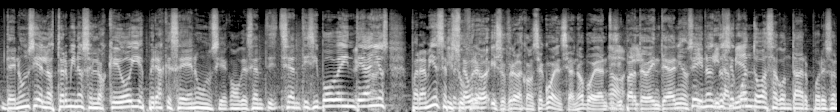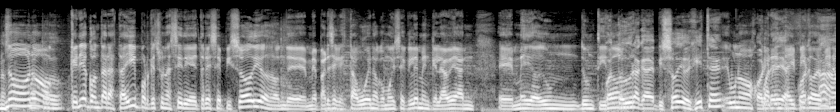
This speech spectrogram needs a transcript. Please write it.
Denuncia en los términos en los que hoy esperás que se denuncie, como que se, anti- se anticipó 20 Exacto. años. Para mí es Y espectacular. sufrió, y sufrió las consecuencias, ¿no? Porque anticiparte y- 20 años. Sí, no, y no sé también- cuánto vas a contar, por eso no, sé No, no, quería contar hasta ahí porque es una serie de tres episodios donde me parece que está bueno, como dice Clemen, que la vean eh, en medio de un, de un tirón. ¿Cuánto dura cada episodio, dijiste? Eh, Unos 40 y pico de Ah,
